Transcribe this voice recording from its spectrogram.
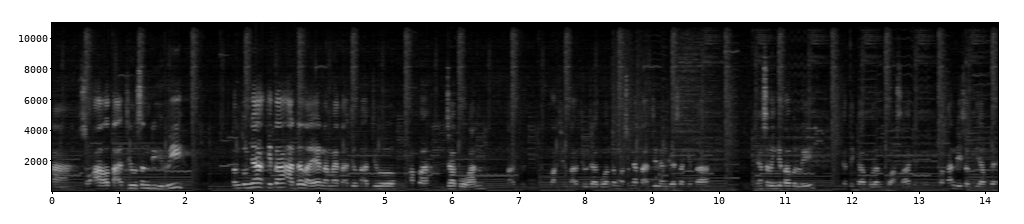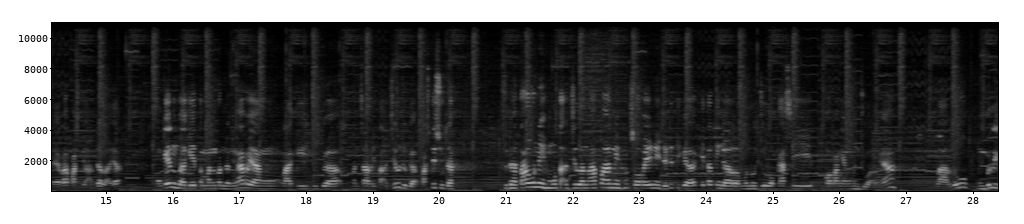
Nah, soal takjil sendiri tentunya kita ada lah ya namanya takjil-takjil apa jagoan. Takjil-takjil jagoan itu maksudnya takjil yang biasa kita yang sering kita beli ketika bulan puasa gitu. Bahkan di setiap daerah pasti ada lah ya. Mungkin bagi teman pendengar yang lagi juga mencari takjil juga pasti sudah sudah tahu nih mau takjilan apa nih sore ini. Jadi tiga kita tinggal menuju lokasi orang yang menjualnya, lalu membeli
